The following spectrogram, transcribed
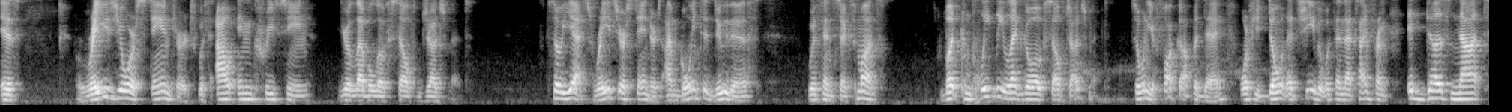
is raise your standards without increasing your level of self-judgment. So yes, raise your standards. I'm going to do this within 6 months, but completely let go of self-judgment. So when you fuck up a day or if you don't achieve it within that time frame, it does not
